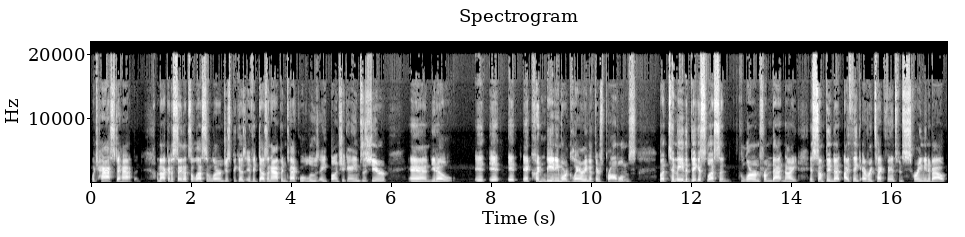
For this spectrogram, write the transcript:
which has to happen, I'm not going to say that's a lesson learned just because if it doesn't happen, Tech will lose a bunch of games this year, and you know it it it it couldn't be any more glaring that there's problems. But to me, the biggest lesson learned from that night is something that I think every Tech fan's been screaming about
